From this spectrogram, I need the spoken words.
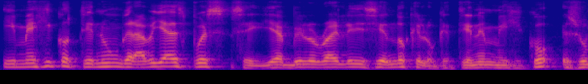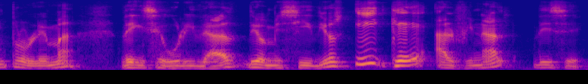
y México tiene un grave, ya después seguía Bill O'Reilly diciendo que lo que tiene México es un problema de inseguridad, de homicidios, y que al final dice,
